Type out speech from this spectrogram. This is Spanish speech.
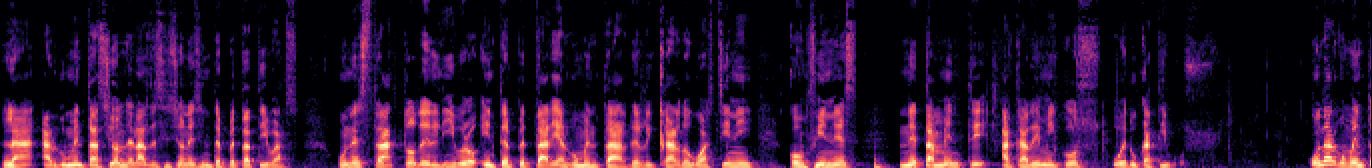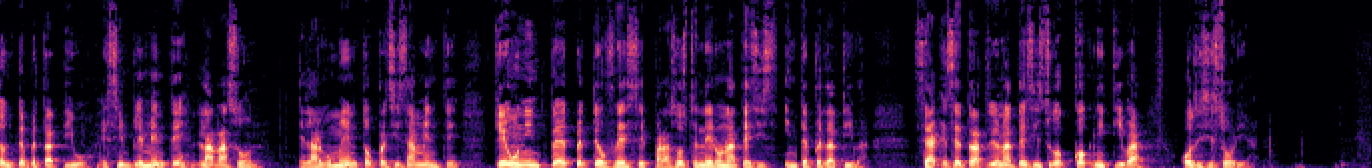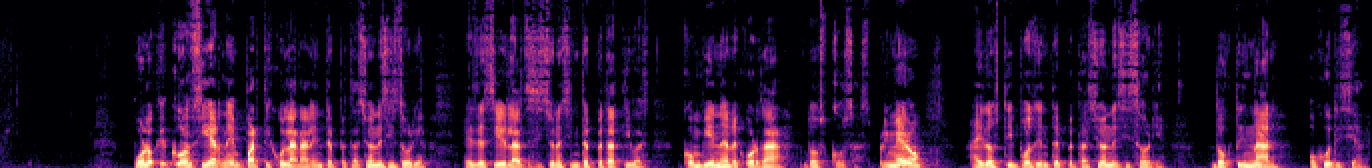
La argumentación de las decisiones interpretativas. Un extracto del libro Interpretar y Argumentar de Ricardo Guastini con fines netamente académicos o educativos. Un argumento interpretativo es simplemente la razón, el argumento precisamente que un intérprete ofrece para sostener una tesis interpretativa, sea que se trate de una tesis cognitiva o decisoria. Por lo que concierne en particular a la interpretación decisoria, es decir, las decisiones interpretativas, conviene recordar dos cosas. Primero, hay dos tipos de interpretación decisoria, doctrinal o judicial.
